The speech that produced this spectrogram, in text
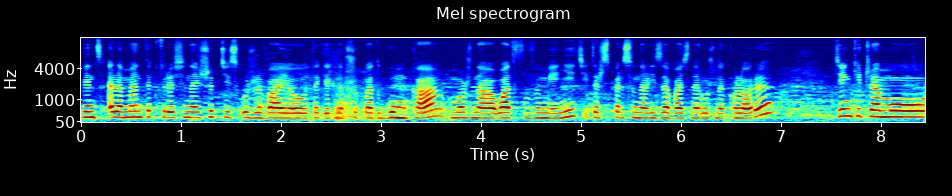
więc elementy, które się najszybciej zużywają, tak jak na przykład gumka, można łatwo wymienić i też spersonalizować na różne kolory, dzięki czemu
